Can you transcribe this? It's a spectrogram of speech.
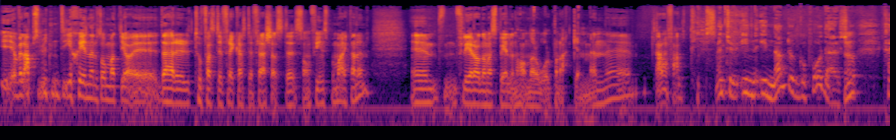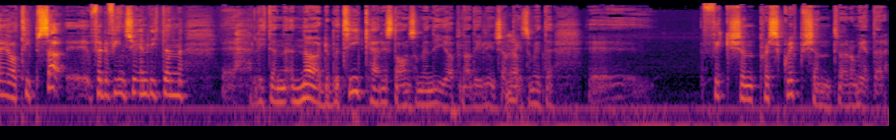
jag vill absolut inte ge skenet om att jag är, det här är det tuffaste, fräckaste, fräschaste som finns på marknaden. Eh, flera av de här spelen har några år på nacken, men eh, i alla fall tips. Men du, in, innan du går på där så Mm. kan jag tipsa. För det finns ju en liten, eh, liten nördbutik här i stan som är nyöppnad i Linköping Ja. som heter eh, Fiction Prescription, tror jag de heter.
